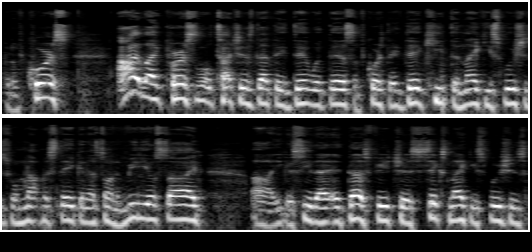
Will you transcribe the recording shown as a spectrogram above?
But of course, I like personal touches that they did with this. Of course, they did keep the Nike swooshes, if I'm not mistaken. That's on the medial side. Uh, you can see that it does feature six Nike swooshes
